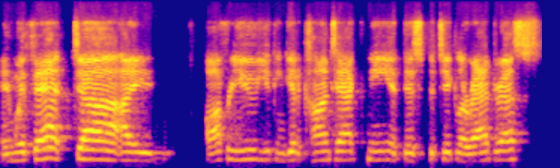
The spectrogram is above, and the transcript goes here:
And with that, uh, I offer you, you can get a contact me at this particular address.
